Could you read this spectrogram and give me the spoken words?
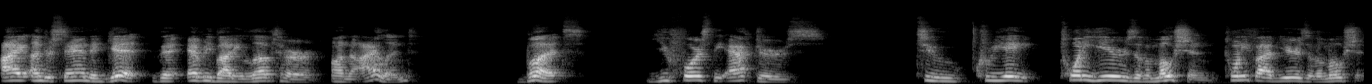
I understand and get that everybody loved her on the island, but you force the actors to create 20 years of emotion, 25 years of emotion,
